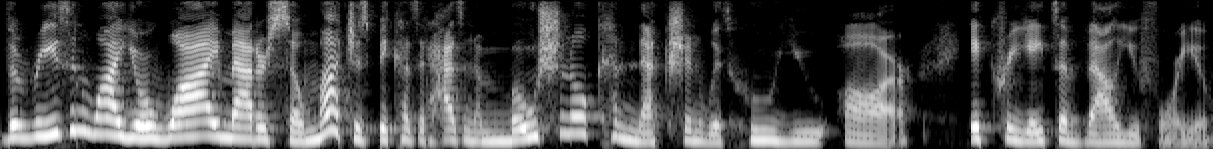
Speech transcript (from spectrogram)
The reason why your why matters so much is because it has an emotional connection with who you are. It creates a value for you.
